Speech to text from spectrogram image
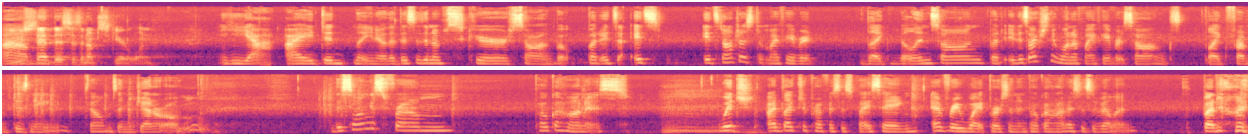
you um, said this is an obscure one. Yeah, I did let you know that this is an obscure song, but but it's it's it's not just my favorite like villain song, but it is actually one of my favorite songs like from Disney films in general. Ooh. This song is from Pocahontas, which I'd like to preface this by saying every white person in Pocahontas is a villain. But I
